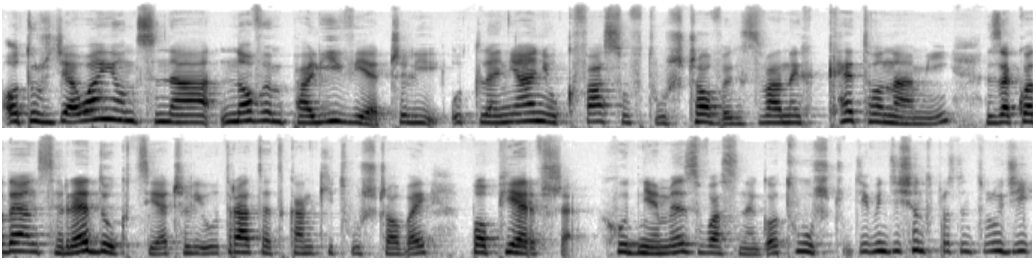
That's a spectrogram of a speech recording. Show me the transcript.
Otóż działając na nowym paliwie, czyli utlenianiu kwasów tłuszczowych zwanych ketonami, zakładając redukcję, czyli utratę tkanki tłuszczowej, po pierwsze chudniemy z własnego tłuszczu. 90% ludzi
